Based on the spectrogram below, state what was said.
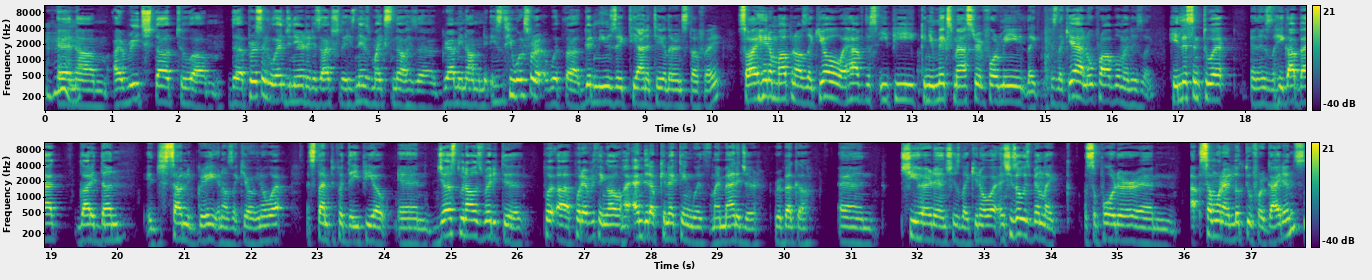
And um, I reached out to um, the person who engineered it. Is actually his name's Mike Snell. He's a Grammy nominee. He works for with uh, Good Music, Teyana Taylor, and stuff, right? So I hit him up and I was like, "Yo, I have this EP. Can you mix master it for me?" Like he's like, "Yeah, no problem." And he's like, he listened to it and he's he got back, got it done. It just sounded great, and I was like, "Yo, you know what? It's time to put the EP out." And just when I was ready to put uh, put everything out, I ended up connecting with my manager Rebecca, and she heard it and she's like, "You know what?" And she's always been like a supporter and uh, someone I look to for guidance.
